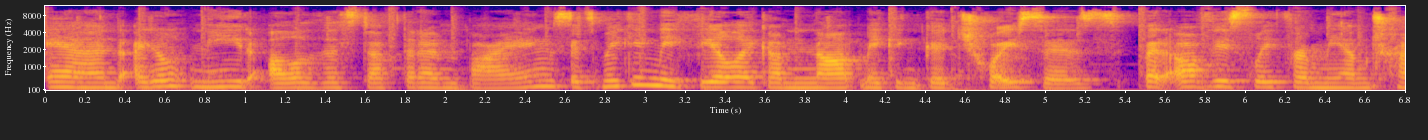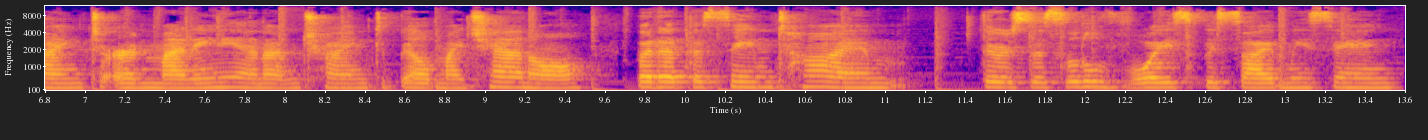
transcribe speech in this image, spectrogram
and I don't need all of the stuff that I'm buying. It's making me feel like I'm not making good choices. But obviously for me, I'm trying to earn money and I'm trying to build my channel. But at the same time, there's this little voice beside me saying,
